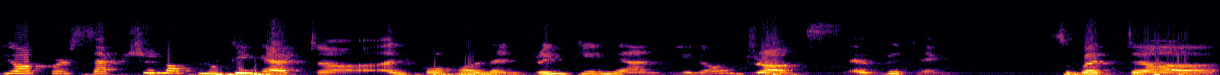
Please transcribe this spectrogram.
your perception of looking at uh, alcohol and drinking and you know drugs everything so but uh,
